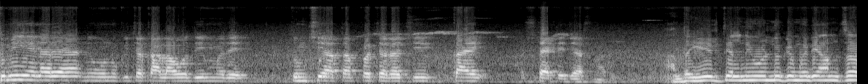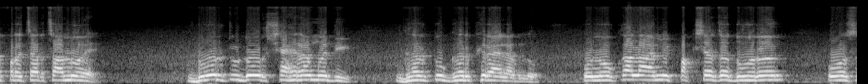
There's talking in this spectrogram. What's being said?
तुम्ही येणाऱ्या निवडणुकीच्या कालावधीमध्ये तुमची आता प्रचाराची काय स्ट्रॅटेजी असणार आता येईल त्या निवडणुकीमध्ये आमचा प्रचार चालू आहे. डोर टू डोर शहरामध्ये घर टू घर फिरायला लागलो. व लोकाला आम्ही पक्षाचं धोरण व स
